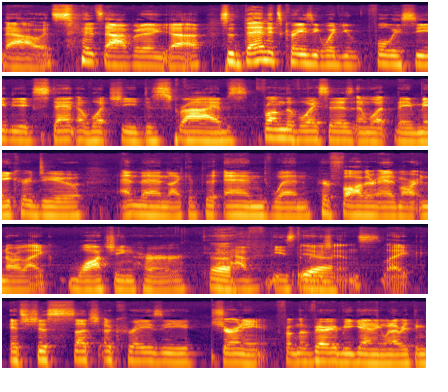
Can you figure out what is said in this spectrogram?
now it's it's happening yeah so then it's crazy when you fully see the extent of what she describes from the voices and what they make her do and then like at the end when her father and martin are like watching her Ugh, have these yeah. delusions like it's just such a crazy journey from the very beginning when everything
